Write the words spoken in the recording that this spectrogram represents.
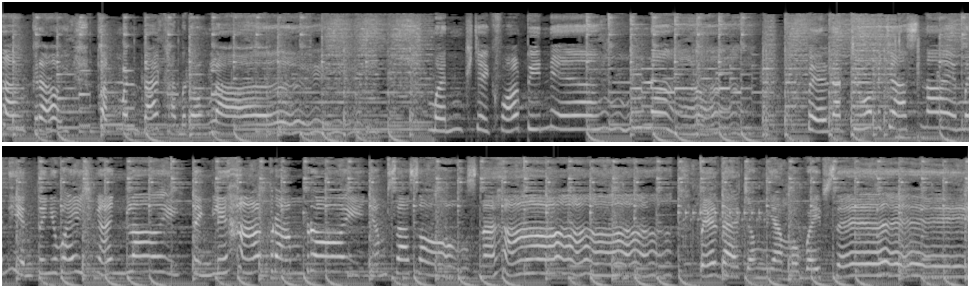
ខាងក្រោយផឹកមិនដែលខាត់ម្ដងឡើយមិនខ្ចីខ្វល់ពីនាងណាពេលណាត់ជួបម្ចាស់ស្នេហ៍មិនហ៊ានទិញអ្វីឆ្ងាញ់ឡើយ ដែលចង់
